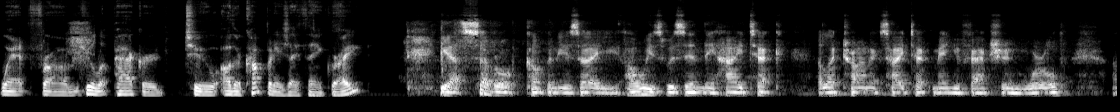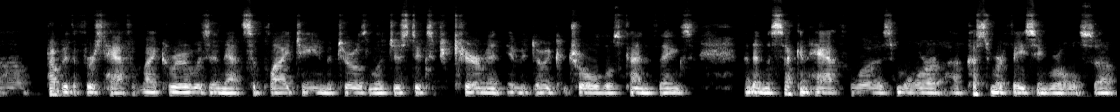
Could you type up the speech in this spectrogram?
went from Hewlett Packard to other companies, I think, right? Yes, several companies. I always was in the high tech electronics, high tech manufacturing world. Uh, probably the first half of my career was in that supply chain, materials and logistics, procurement, inventory control, those kind of things. And then the second half was more uh, customer facing roles, uh,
